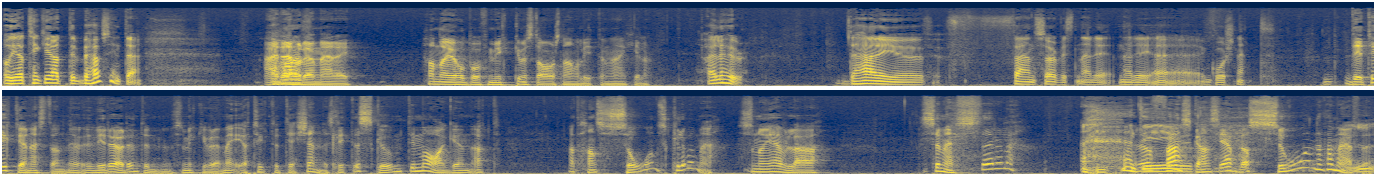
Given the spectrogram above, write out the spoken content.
Och jag tänker att det behövs inte. Nej, där har- håller jag med dig. Han har ju hållit på för mycket med Star Wars när han var liten, den här killen. Eller hur? Det här är ju fanservice när det, när det eh, går snett. Det tyckte jag nästan. Vi rörde inte så mycket vid det, men jag tyckte att det kändes lite skumt i magen att, att hans son skulle vara med. Så någon jävla semester eller? Det är ju- fan ska hans jävla son vara med för?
